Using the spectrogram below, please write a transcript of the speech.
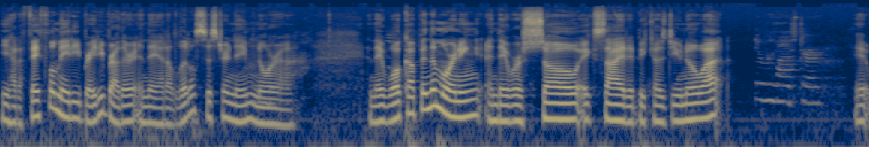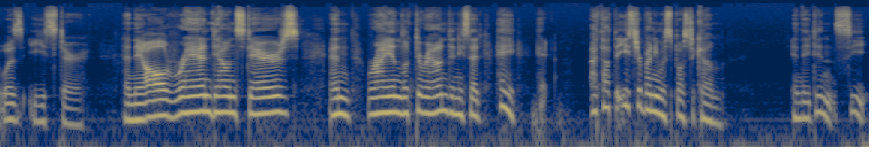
He had a faithful matey, Brady brother, and they had a little sister named Nora. And they woke up in the morning and they were so excited because do you know what? It was Easter. It was Easter. And they all ran downstairs and Ryan looked around and he said, "Hey, hey I thought the Easter bunny was supposed to come." And they didn't see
